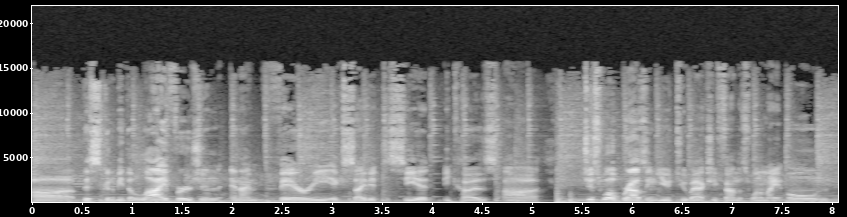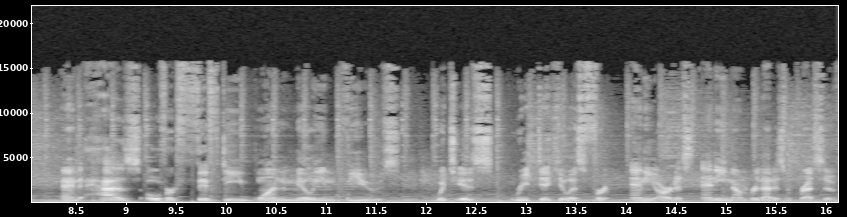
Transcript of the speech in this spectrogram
Uh, this is going to be the live version, and I'm very excited to see it because uh, just while browsing YouTube, I actually found this one of my own, and has over 51 million views, which is ridiculous for any artist. Any number that is impressive.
